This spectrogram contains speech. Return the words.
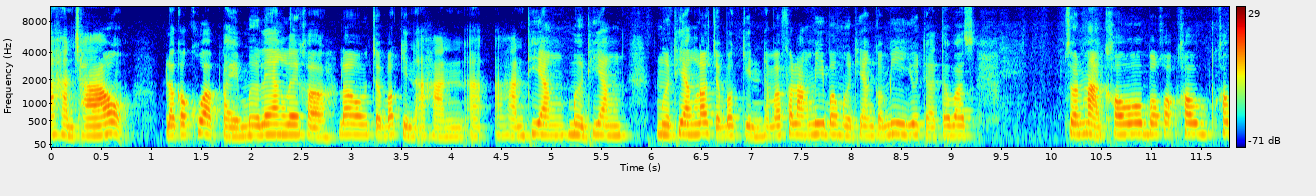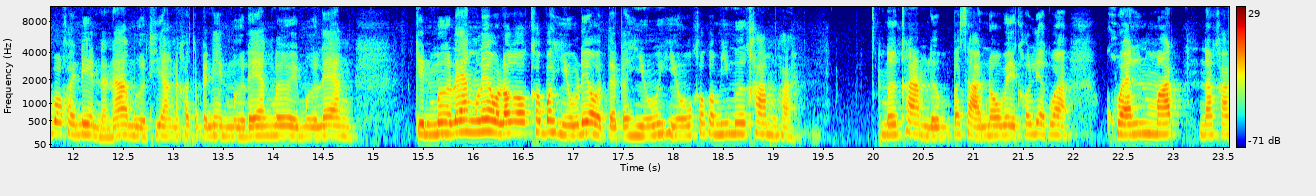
อาหารเช้า แล้วก็ควบไปมือแรงเลยค่ะ เราจะบ่กินอาหารอาอาหารเที่ยง มื้อเที่ยง มื้อเที่ยงเราจะบ่กินถ้าว่าฝรั่งมีบ่มื้อเที่ยงก็มีอยู่จ้ะแต่ว่า ส่วนมากเขาบ่เขาเขาเขาบ่ค่อยเน้นน่ะนะมื้อเที่ยงนะเขาจะไปเน้นมือแรงเลย มือแรงกินมือแรงเร็วแล้วก็เขาบ่หิวเร็ว แต่ก็หิวหิวเขาก็มีมือค่ำค่ะ มือค่ำหรือภาษาโนเวย์เขาเรียกว่าแควนมัดนะคะ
